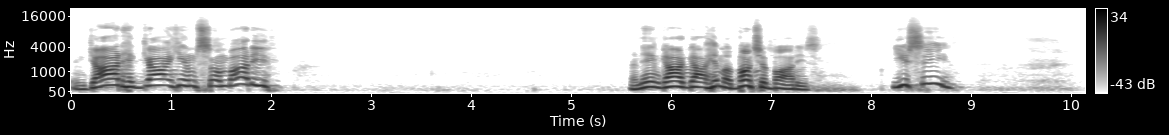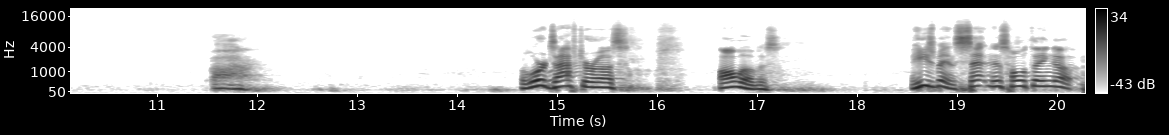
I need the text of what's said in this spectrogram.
And God had got him somebody. And then God got him a bunch of bodies. You see? Uh, the Lord's after us, all of us. He's been setting this whole thing up.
